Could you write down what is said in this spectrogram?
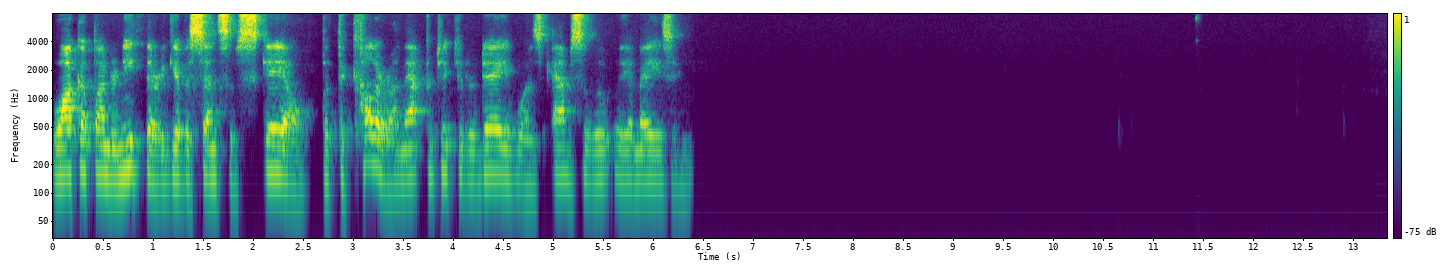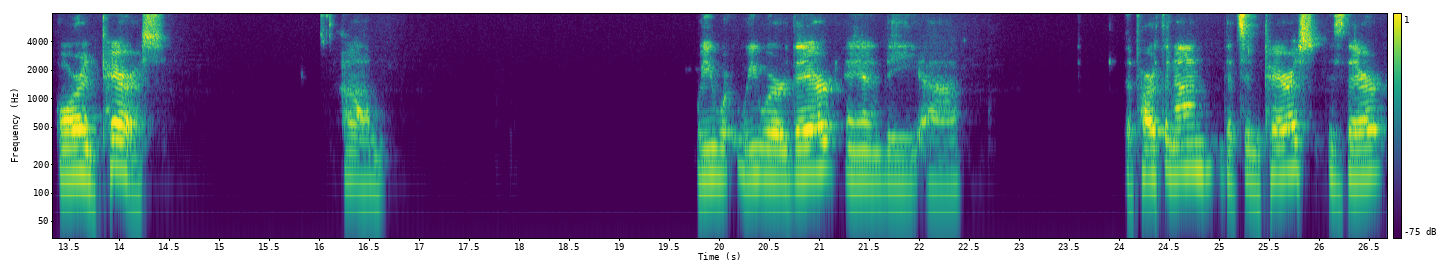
walk up underneath there to give a sense of scale. But the color on that particular day was absolutely amazing. Or in Paris. Um, we were we were there, and the uh, the Parthenon that's in Paris is there,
